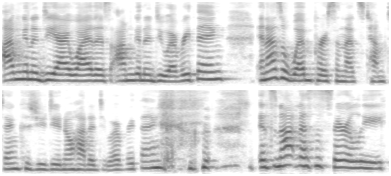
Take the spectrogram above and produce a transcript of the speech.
I'm going to DIY this, I'm going to do everything. And as a web person, that's tempting because you do know how to do everything. it's not necessarily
